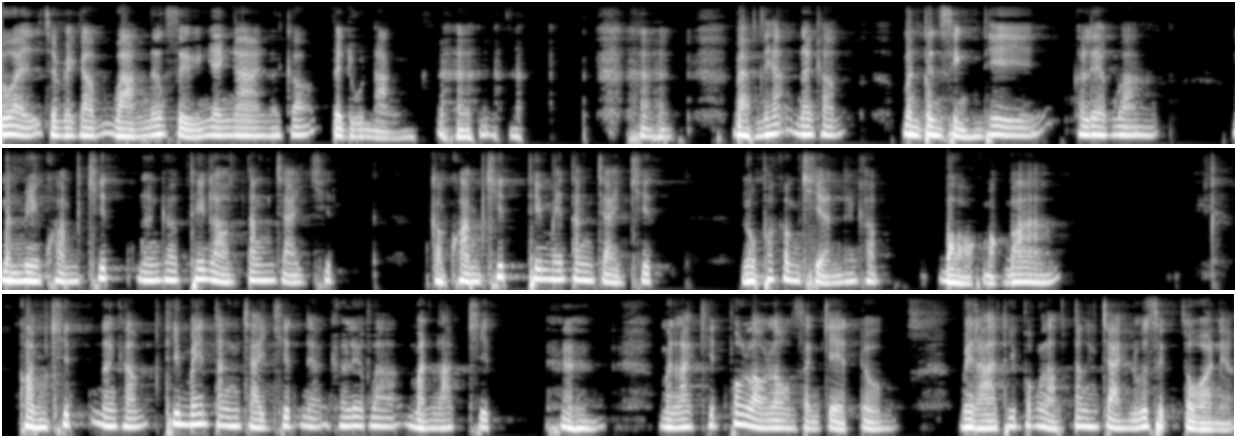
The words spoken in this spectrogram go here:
ด้วยใช่ไหมครับวางหนังสือง่าย ๆ แล้วก็ไปดูหนัง แบบเนี้ยนะครับ มันเป็นสิ่งที่เขาเรียกว่า มันมีความคิดนะครับ ที่เราตั้งใจคิด กับความคิดที่ไม่ตั้งใจคิดหลวงพ่อคำเขียนนะครับ บอกบอกว่า ความคิดนะครับ ที่ไม่ตั้งใจคิดเนี่ยเขาเรียกว่ามันรักคิด มันรักคิดพวกเราลองสังเกตดู เวลาที่พวกเราตั้งใจรู้สึกตัวเนี่ย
